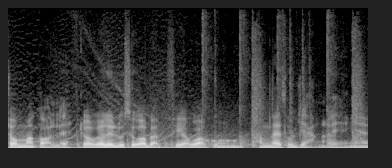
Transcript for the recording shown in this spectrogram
ชมมาก่อนเลย เราก็เลยรู้สึกว่าแบบเฟี้ยวว่ากูทำได้ทุกอย่างอะไรอย่างเงี้ย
